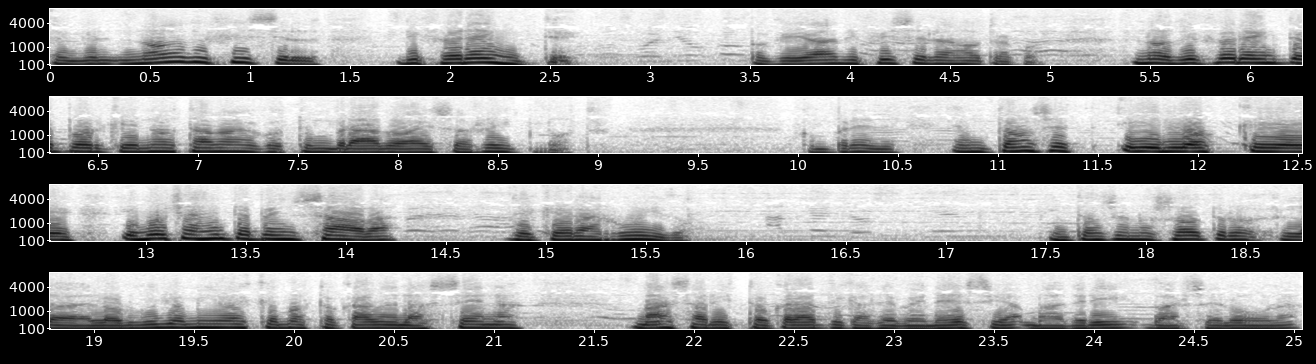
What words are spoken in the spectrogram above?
no difícil, diferente, porque ya difícil es otra cosa. No, diferente porque no estaban acostumbrados a esos ritmos, ¿comprende? Entonces, y los que, y mucha gente pensaba de que era ruido entonces nosotros, el orgullo mío es que hemos tocado en las cenas más aristocráticas de Venecia, Madrid, Barcelona,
